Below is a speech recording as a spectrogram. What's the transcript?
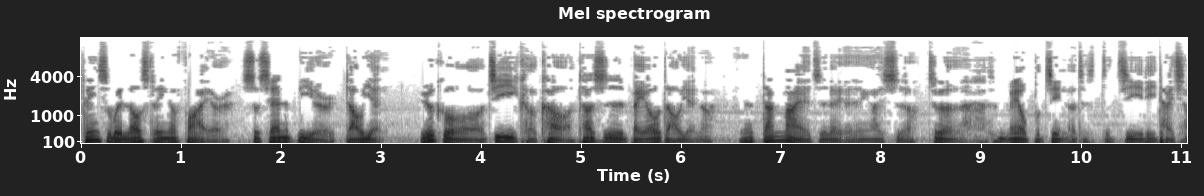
Things We Lost in the Fire》，Susanne Bier 导演。如果记忆可靠，他是北欧导演啊，丹麦之类的应该是啊。这个没有不敬了，这这记忆力太差。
